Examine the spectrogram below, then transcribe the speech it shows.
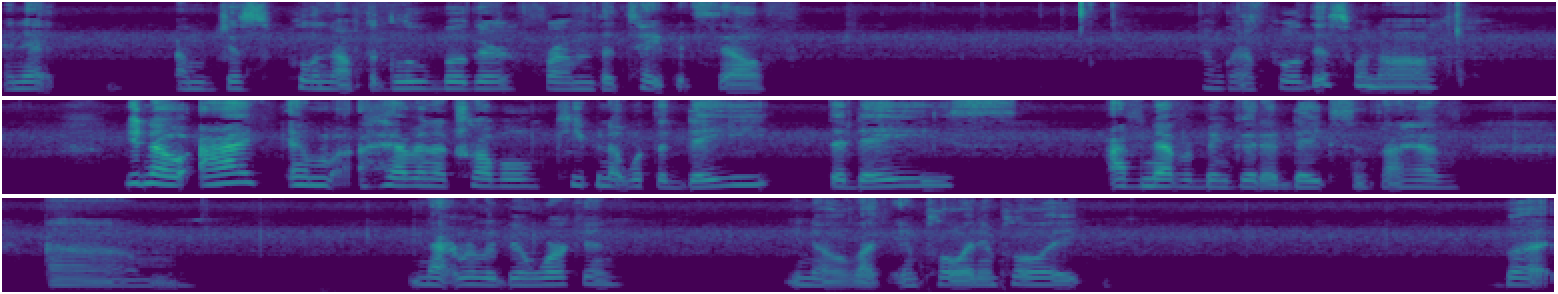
And that I'm just pulling off the glue booger from the tape itself. I'm going to pull this one off. You know, I am having a trouble keeping up with the date, the days. I've never been good at dates since I have um, not really been working, you know, like employed, employed. But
